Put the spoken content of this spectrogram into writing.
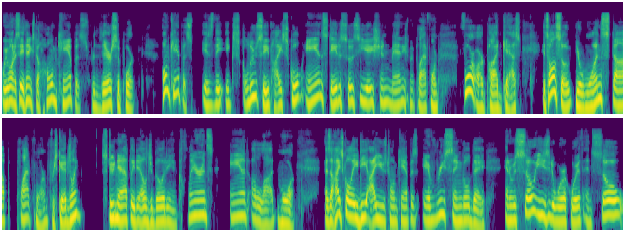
We want to say thanks to Home Campus for their support. Home Campus is the exclusive high school and state association management platform for our podcast. It's also your one stop platform for scheduling, student athlete eligibility and clearance, and a lot more. As a high school AD, I used Home Campus every single day, and it was so easy to work with, and so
